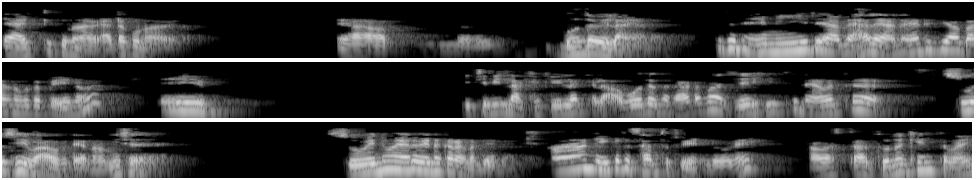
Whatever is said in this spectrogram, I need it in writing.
එයා ඇට්ටිකුණා ඇටකුණා වෙනවා. එයා බොඳ වෙලා යනවා. ඉතින් එමීට එයා බහලා යන හැටි දිහා බලනකොට පේනවා ඒ ඉතිවිලක් කියලා කියලා අවබෝධ කරාට පස්සේ හිත නැවත සුවසේවාවකට යනවා මිස සුව වෙනවා ඇර වෙන කරන්න දෙන්නේ. ආන්න ඒකට සතුට වෙන්න ඕනේ. අවස්ථා තුනකින් තමයි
